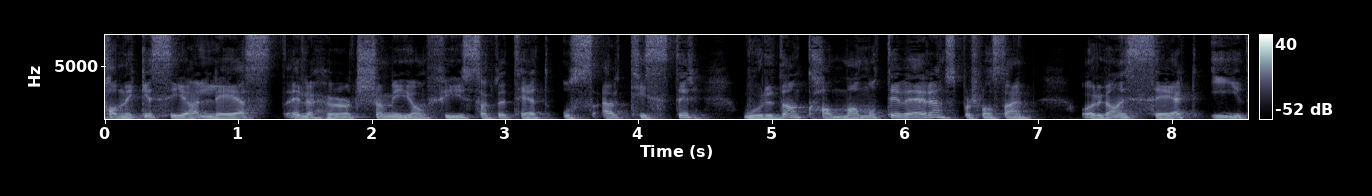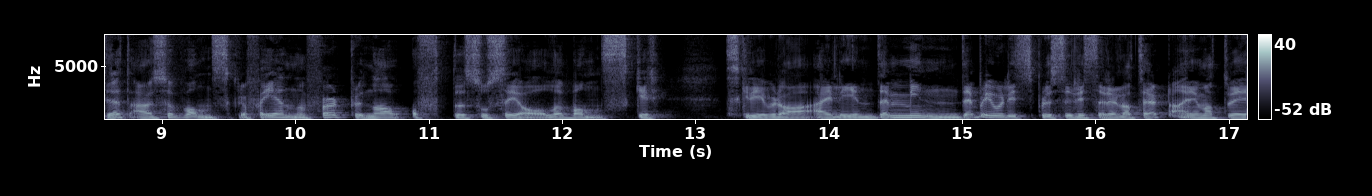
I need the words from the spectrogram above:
Kan ikke si jeg har lest eller hørt så mye om fysisk aktivitet hos autister. Hvordan kan man motivere? Spørsmålstegn. Organisert idrett er jo så vanskelig å få gjennomført pga. ofte sosiale vansker, skriver da Eileen. Det, det blir jo litt, plutselig litt relatert, da, i og med at vi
